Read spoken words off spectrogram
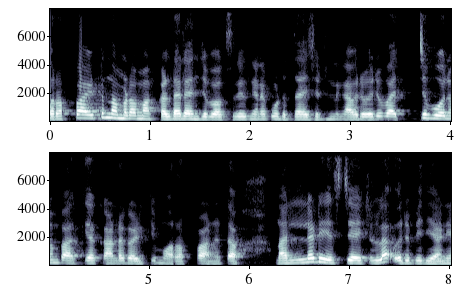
ഉറപ്പായിട്ടും നമ്മുടെ മക്കളുടെ ലഞ്ച് ബോക്സിൽ ഇങ്ങനെ കൊടുത്തയച്ചിട്ടുണ്ടെങ്കിൽ അവർ ഒരു വറ്റ് പോലും ബാക്കിയാക്കാണ്ട് കഴിക്കും ഉറപ്പാണ് കേട്ടോ നല്ല ടേസ്റ്റി ആയിട്ടുള്ള ഒരു ബിരിയാണി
